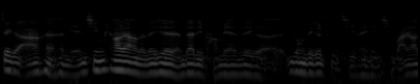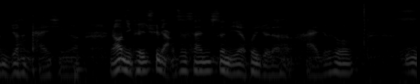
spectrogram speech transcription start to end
这个啊很很年轻漂亮的那些人在你旁边，这个用这个主题陪你一起玩，然后你就很开心啊，然后你可以去两次三次，你也会觉得很嗨，就是说。我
